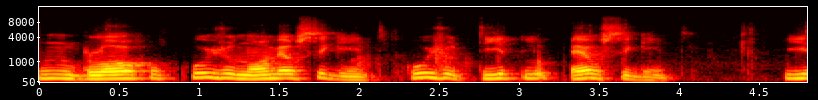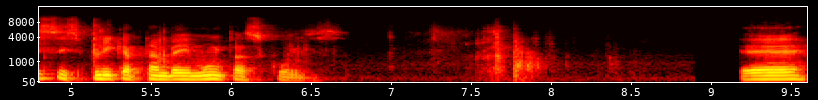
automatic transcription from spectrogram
um bloco cujo nome é o seguinte, cujo título é o seguinte. E isso explica também muitas coisas. É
